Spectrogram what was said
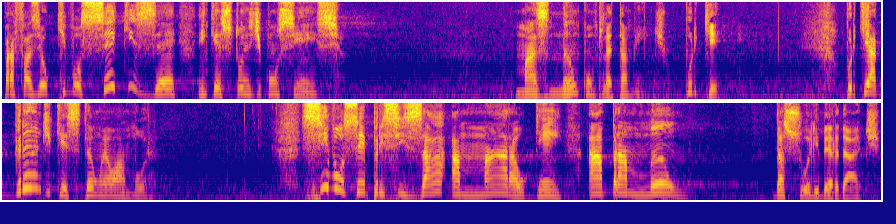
para fazer o que você quiser em questões de consciência mas não completamente. Por quê? Porque a grande questão é o amor. Se você precisar amar alguém, abra mão da sua liberdade.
